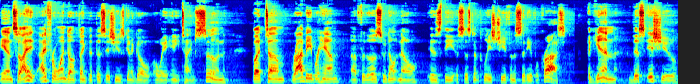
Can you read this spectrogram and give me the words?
And so I, I for one, don't think that this issue is going to go away anytime soon. But um, Rob Abraham, uh, for those who don't know, is the assistant police chief in the city of La Crosse. Again, this issue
